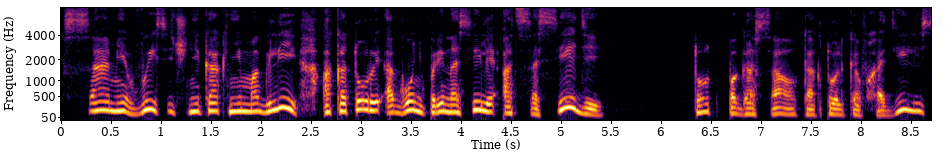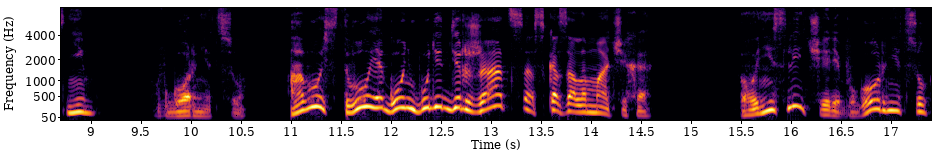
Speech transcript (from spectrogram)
Сами высечь никак не могли, а который огонь приносили от соседей, тот погасал, как только входили с ним в горницу. «Авось твой огонь будет держаться», — сказала мачеха. Внесли череп в горницу,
